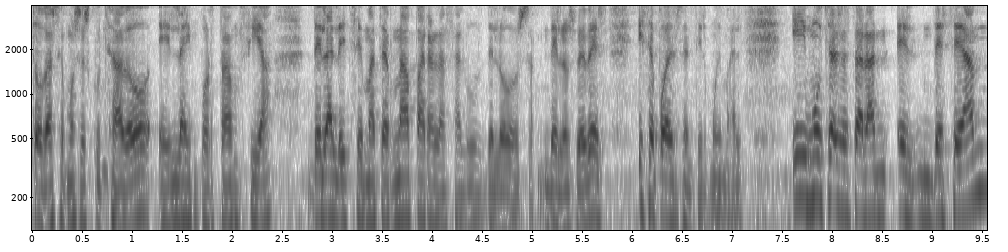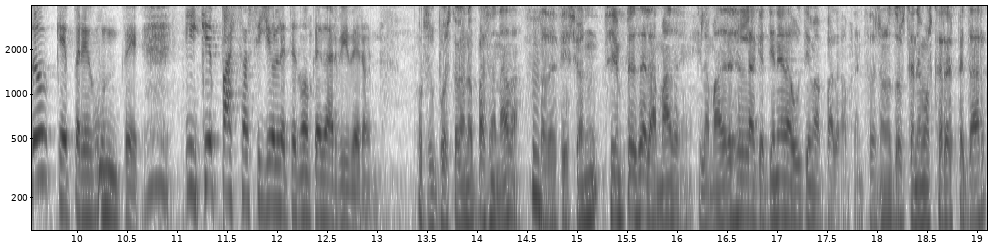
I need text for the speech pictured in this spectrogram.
Todas hemos escuchado la importancia de la leche materna para la salud de los, de los bebés y se pueden sentir muy mal. Y muchas estarán deseando que pregunte, ¿y qué pasa si yo le tengo que dar biberón? Por supuesto que no pasa nada. La decisión siempre es de la madre y la madre es la que tiene la última palabra. Entonces nosotros tenemos que respetar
